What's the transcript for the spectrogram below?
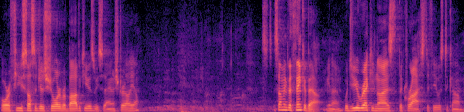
Or a few sausages short of a barbecue, as we say in Australia? something to think about, you know. Would you recognize the Christ if he was to come?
